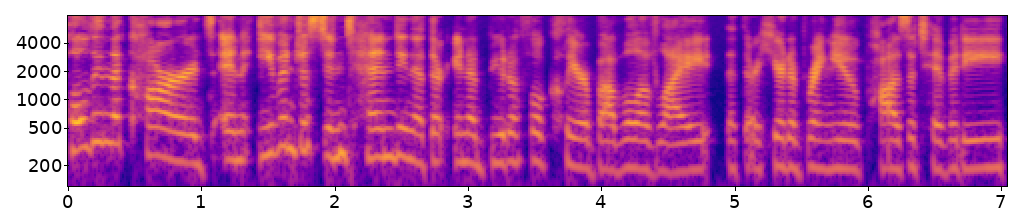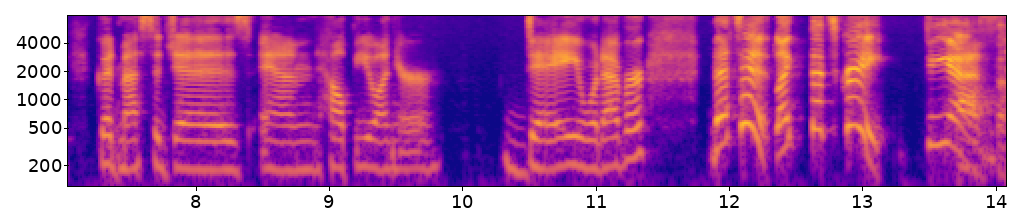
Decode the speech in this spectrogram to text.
holding the cards and even just intending that they're in a beautiful clear bubble of light that they're here to bring you positivity good messages and help you on your day or whatever that's it like that's great end awesome.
